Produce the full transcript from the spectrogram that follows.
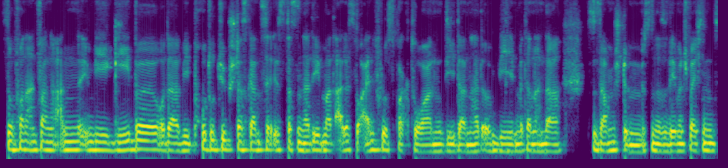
so von Anfang an irgendwie gebe oder wie prototypisch das Ganze ist, das sind halt eben halt alles so Einflussfaktoren, die dann halt irgendwie miteinander zusammenstimmen müssen. Also dementsprechend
